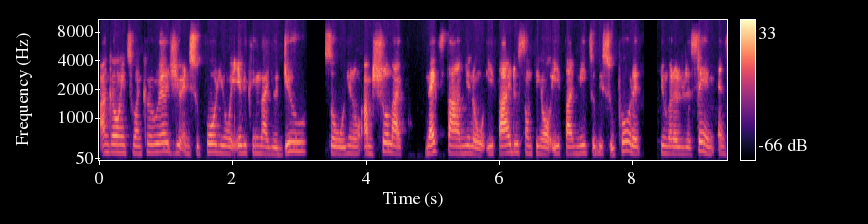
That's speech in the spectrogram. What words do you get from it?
I'm going to encourage you and support you in everything that you do. So, you know, I'm sure like next time, you know, if I do something or if I need to be supported, you're going to do the same. And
